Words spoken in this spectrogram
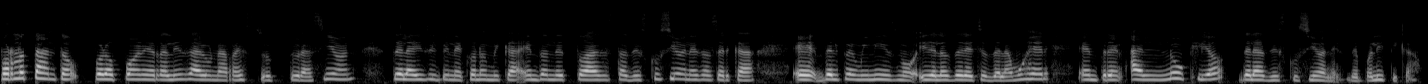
Por lo tanto, propone realizar una reestructuración de la disciplina económica en donde todas estas discusiones acerca eh, del feminismo y de los derechos de la mujer entren al núcleo de las discusiones de política.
